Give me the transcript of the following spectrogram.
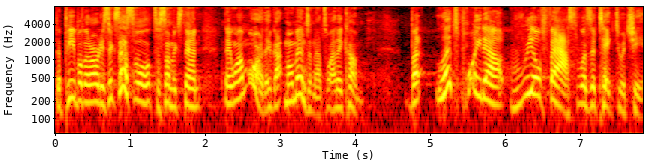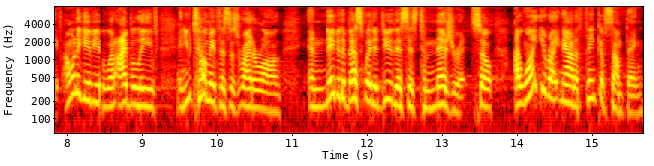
The people that are already successful to some extent, they want more. They've got momentum, that's why they come. But let's point out real fast what does it take to achieve. I want to give you what I believe, and you tell me if this is right or wrong. And maybe the best way to do this is to measure it. So I want you right now to think of something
